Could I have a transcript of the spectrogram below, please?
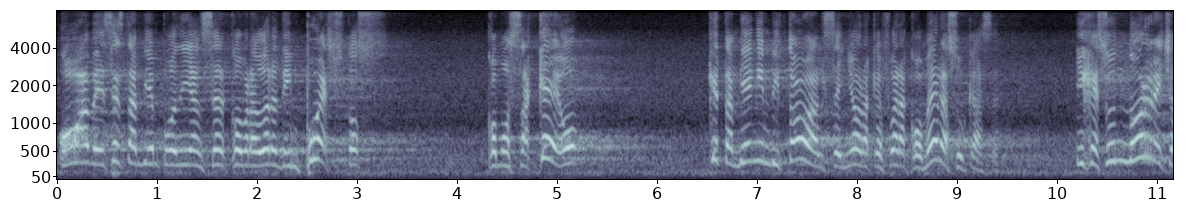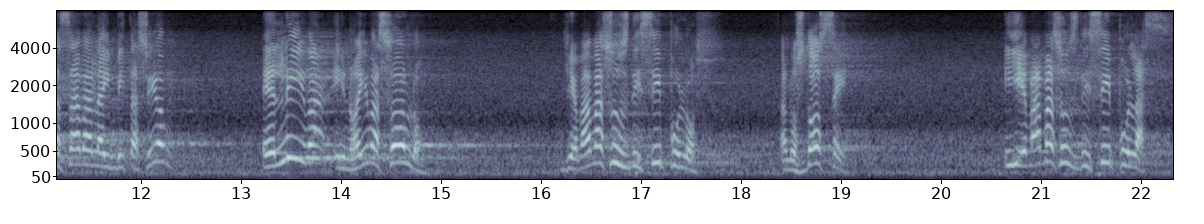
O a veces también podían ser cobradores de impuestos, como Saqueo, que también invitó al Señor a que fuera a comer a su casa. Y Jesús no rechazaba la invitación. Él iba y no iba solo. Llevaba a sus discípulos, a los doce, y llevaba a sus discípulas,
